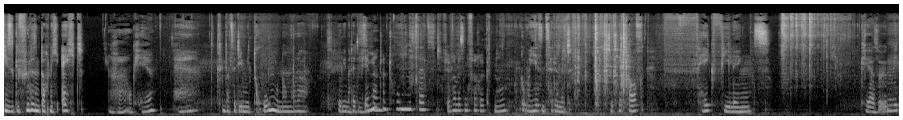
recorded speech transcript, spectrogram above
Diese Gefühle sind doch nicht echt. Aha, okay. Hä? Klingt, als hätte die irgendwie Drogen genommen, oder? Irgendjemand hätte sie Jemand? unter Drogen gesetzt. Auf jeden Fall ein bisschen verrückt, ne? Guck mal, hier ist ein Zettel mit. Steht hier drauf. Fake Feelings. Okay, also irgendwie,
